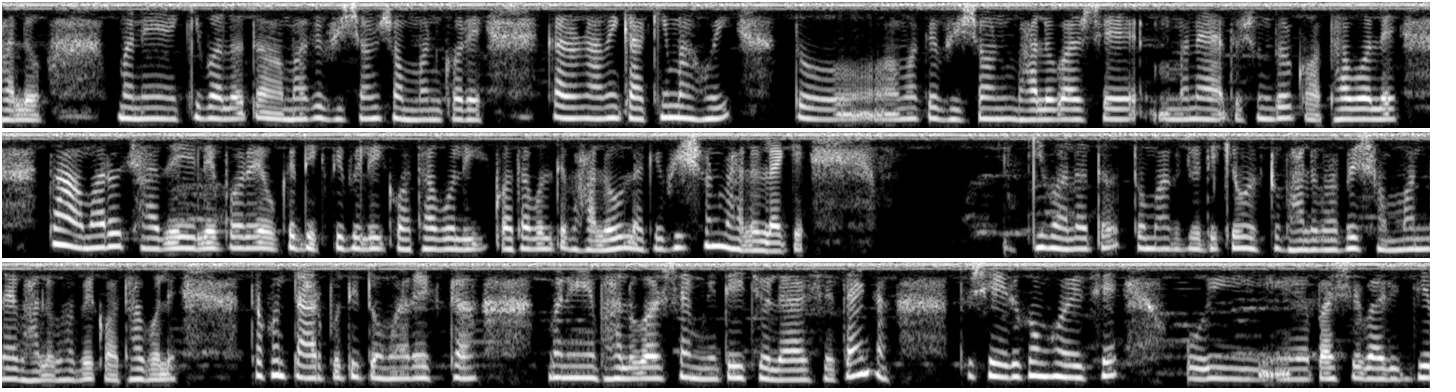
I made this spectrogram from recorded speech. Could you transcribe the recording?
ভালো। মানে কি বলো তো আমাকে ভীষণ সম্মান করে। কারণ আমি কাকিমা হই, তো আমাকে ভীষণ ভালোবাসে মানে এত সুন্দর কথা বলে। তো আমারও ছাদে এলে পরে ওকে দেখতে পেলেই কথা বলি, কথা বলতে ভালোও লাগে, ভীষণ ভালো লাগে। কি বলো তো তোমাকে যদি কেউ একটু ভালোভাবে সম্মান দেয়, ভালোভাবে কথা বলে, তখন তার প্রতি তোমার একটা মানে ভালোবাসা এমনিতেই চলে আসে, তাই না? তো সেই রকম হয়েছে। ওই পাশের বাড়ির যে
